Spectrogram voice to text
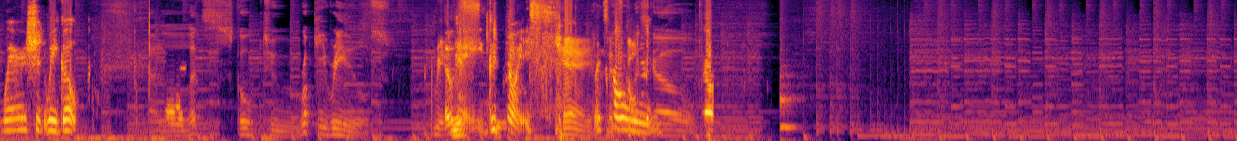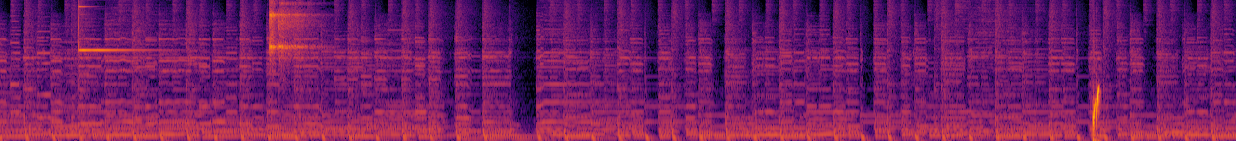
Where should we go? uh, let's go to Rocky Reels. Okay, good choice. Okay, Let's let's go. go. Let's go.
